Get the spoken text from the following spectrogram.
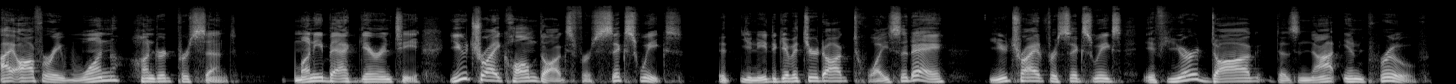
I offer a 100% money back guarantee. You try Calm Dogs for six weeks. It, you need to give it to your dog twice a day. You try it for six weeks. If your dog does not improve,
